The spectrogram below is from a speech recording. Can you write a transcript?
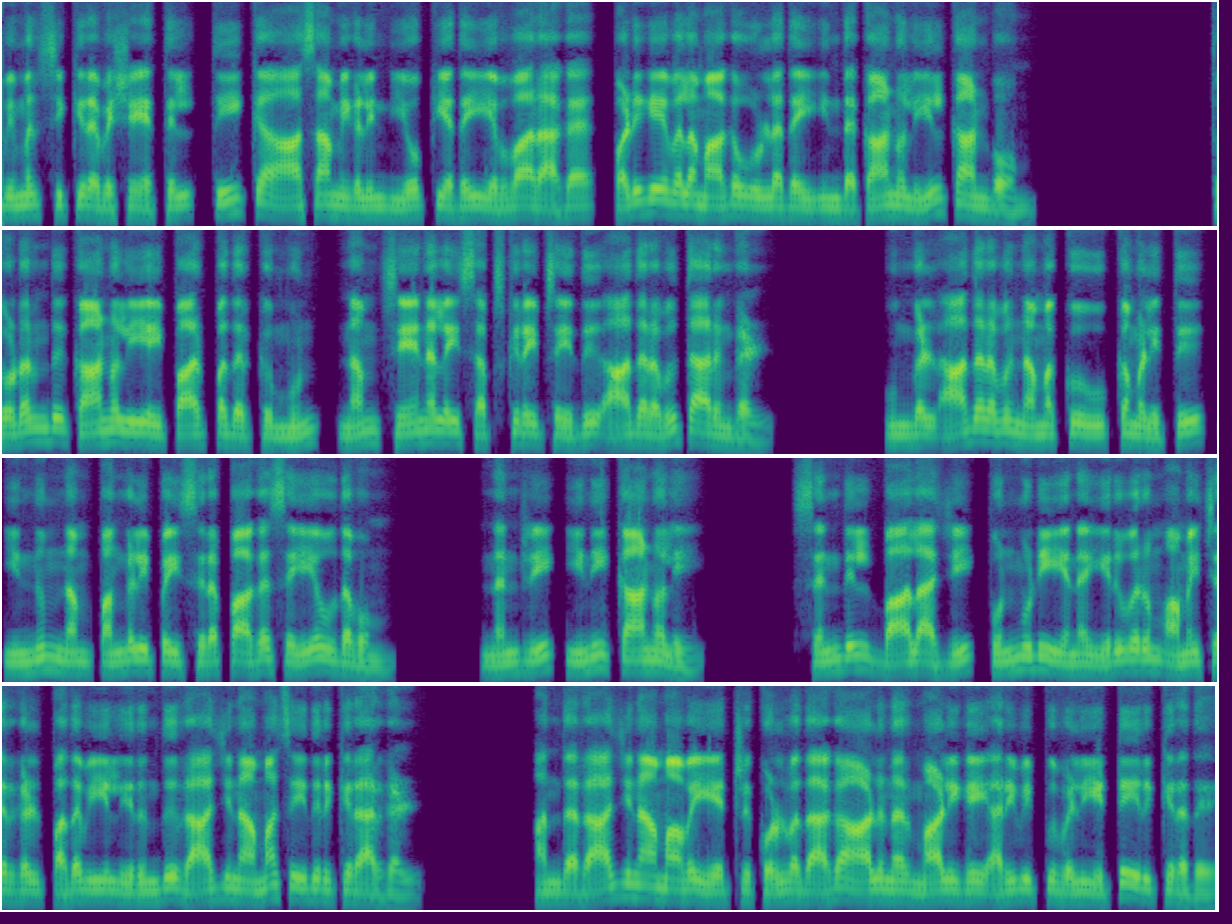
விமர்சிக்கிற விஷயத்தில் தீக்க ஆசாமிகளின் யோக்கியதை எவ்வாறாக படுகேவலமாக உள்ளதை இந்த காணொலியில் காண்போம். தொடர்ந்து காணொலியை பார்ப்பதற்கு முன் நம் சேனலை சப்ஸ்கிரைப் செய்து ஆதரவு தாருங்கள். உங்கள் ஆதரவு நமக்கு ஊக்கமளித்து இன்னும் நம் பங்களிப்பை சிறப்பாக செய்ய உதவும். நன்றி இனி காணொலி செந்தில் பாலாஜி பொன்முடி என இருவரும் அமைச்சர்கள் பதவியில் இருந்து ராஜினாமா செய்திருக்கிறார்கள். அந்த ராஜினாமாவை ஏற்றுக் கொள்வதாக ஆளுநர் மாளிகை அறிவிப்பு வெளியிட்டு இருக்கிறது.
